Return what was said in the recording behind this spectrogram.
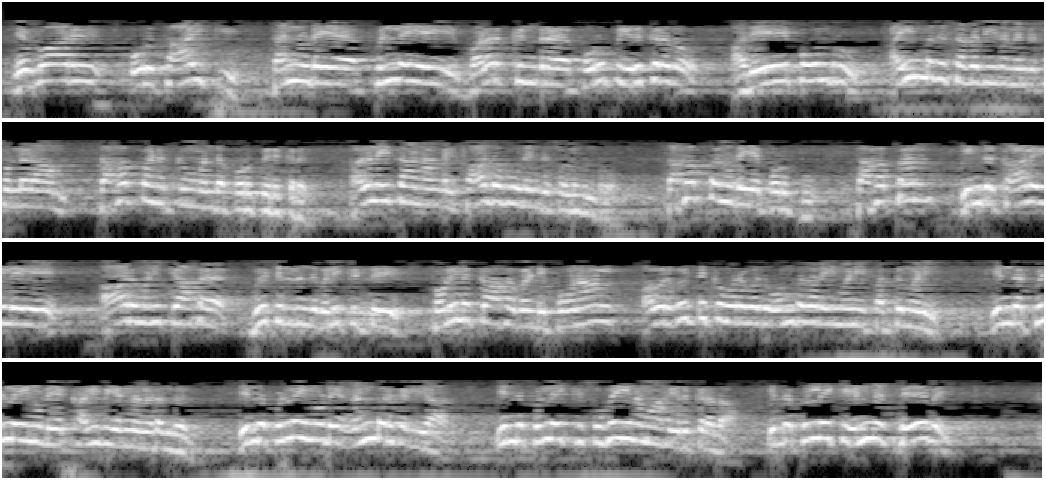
எவ்வாறு ஒரு தாய்க்கு தன்னுடைய பிள்ளையை வளர்க்கின்ற பொறுப்பு இருக்கிறதோ அதே போன்று ஐம்பது சதவீதம் என்று சொல்லலாம் தகப்பனுக்கும் அந்த பொறுப்பு இருக்கிறது. அதனைத்தான் நாங்கள் ஃபாதகூட் என்று சொல்லுகின்றோம். தகப்பனுடைய பொறுப்பு. தகப்பன் இன்று காலையிலேயே ஆறு மணிக்காக வீட்டிலிருந்து வெளிக்கிட்டு தொழிலுக்காக வேண்டி போனால் அவர் வீட்டுக்கு வருவது ஒன்பதரை மணி பத்து மணி. இந்த பிள்ளையினுடைய கல்வி என்ன நடந்தது? இந்த பிள்ளையினுடைய நண்பர்கள் யார்? இந்த பிள்ளைக்கு சுகயினமாக இருக்கிறதா? இந்த பிள்ளைக்கு என்ன தேவை?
